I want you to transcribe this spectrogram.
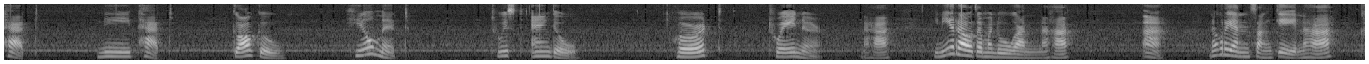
pad knee pad goggle helmet twist ankle hurt trainer นะคะ ทีนี้เราจะมาดูกันนะคะอะนักเรียนสังเกตนะคะค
